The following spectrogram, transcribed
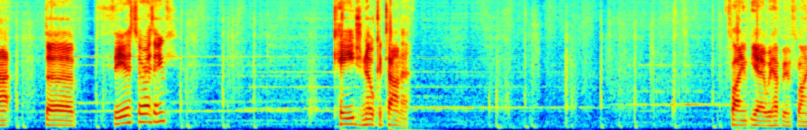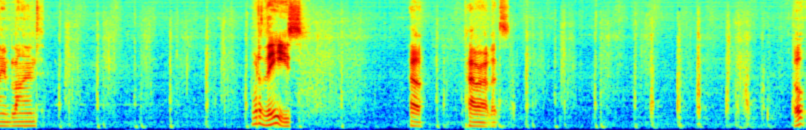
at the theater, I think. Cage no katana. Flying, yeah, we have been flying blind. What are these? Oh, power outlets. Oh.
